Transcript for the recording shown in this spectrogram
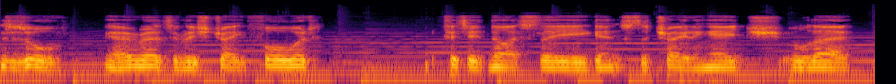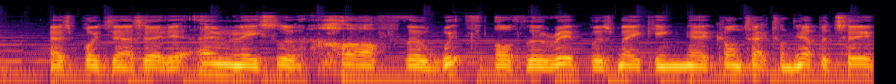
This is all you know relatively straightforward. Fitted nicely against the trailing edge, although as pointed out earlier, only sort of half the width of the rib was making uh, contact on the upper two,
